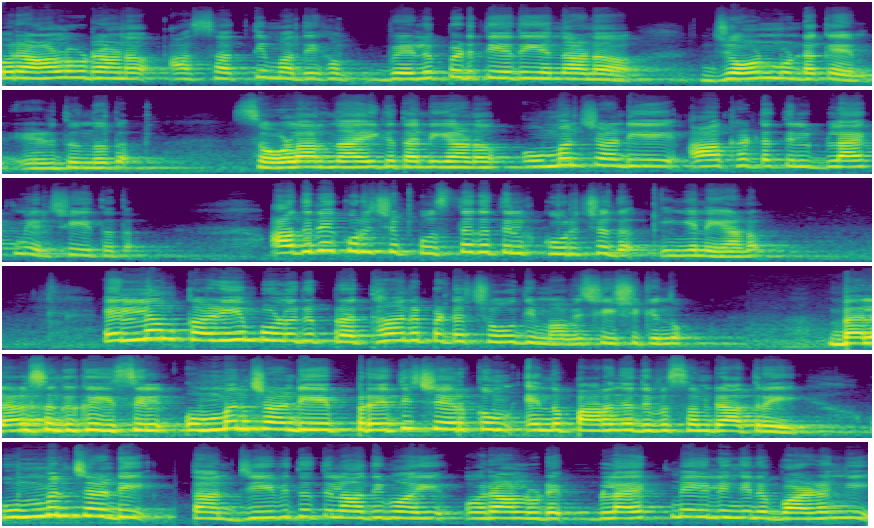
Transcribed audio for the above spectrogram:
ഒരാളോടാണ് ആ സത്യം അദ്ദേഹം വെളിപ്പെടുത്തിയത് എന്നാണ് ജോൺ മുണ്ടക്കയം എഴുതുന്നത്. സോളാർ നായിക തന്നെയാണ് ഉമ്മൻചാണ്ടിയെ ആ ഘട്ടത്തിൽ ബ്ലാക്ക്മെയിൽ ചെയ്തത്. അതിനെക്കുറിച്ച് പുസ്തകത്തിൽ കുറിച്ചത് ഇങ്ങനെയാണ്. എല്ലാം കഴിയുമ്പോൾ ഒരു പ്രധാനപ്പെട്ട ചോദ്യം അവശേഷിക്കുന്നു. ബലാത്സംഗ കേസിൽ ഉമ്മൻചാണ്ടിയെ പ്രതി ചേർക്കും എന്ന് പറഞ്ഞ ദിവസം രാത്രി ഉമ്മൻചാണ്ടി താൻ ജീവിതത്തിൽ ആദ്യമായി ഒരാളുടെ ബ്ലാക്ക് മെയിലിങ്ങിന് വഴങ്ങി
